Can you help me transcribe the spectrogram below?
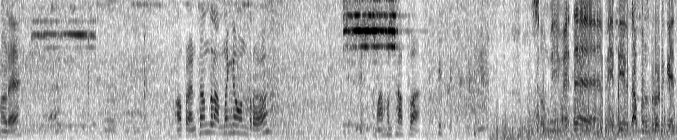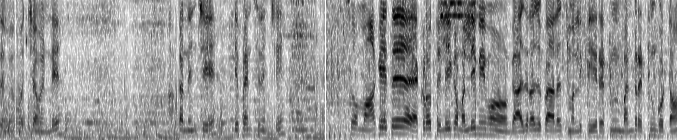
వాడే మా ఫ్రెండ్స్ అందరూ అందంగా ఉంటారు. మనం తప్ప. సో మేమైతే మేబీ డబుల్ రోడ్కి అయితే మేము వచ్చామండి. అక్కడి నుంచి డిఫెన్స్ నుంచి. సో మాకైతే ఎక్కడో తెలియక మళ్ళీ మేము గాజరాజు ప్యాలెస్ మళ్ళీకి రిటర్న్ బండి రిటర్న్ కొట్టాం.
